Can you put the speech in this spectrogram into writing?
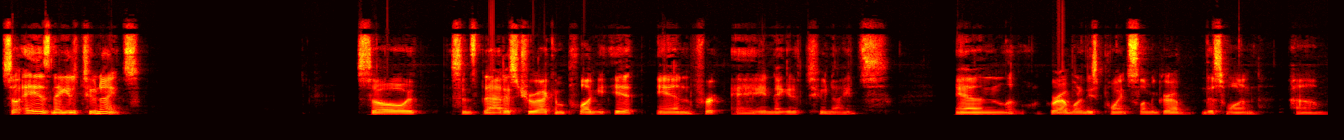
So A is negative 2 ninths. So if, since that is true, I can plug it in for A, negative 2 ninths. And grab one of these points. Let me grab this one. Um,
